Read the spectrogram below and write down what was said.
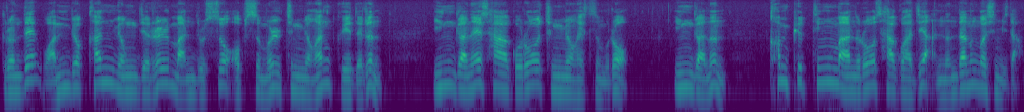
그런데 완벽한 명제를 만들 수 없음을 증명한 괴델은 인간의 사고로 증명했으므로 인간은 컴퓨팅만으로 사고하지 않는다는 것입니다.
